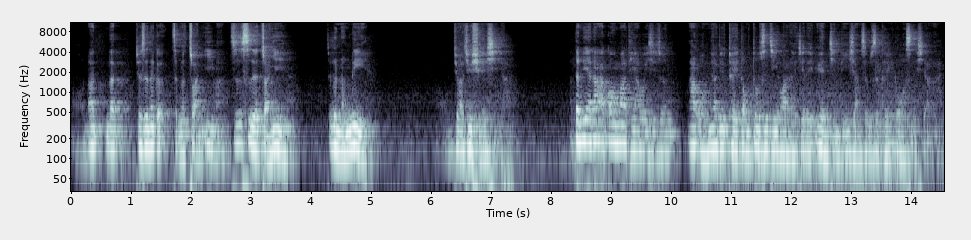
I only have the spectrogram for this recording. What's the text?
哦，那那就是那个整个转移嘛，知识的转移，这个能力，我们就要去学习啊。等你让阿公阿妈听话时阵，那我们要去推动都市计划的这个愿景理想，是不是可以落实下来？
